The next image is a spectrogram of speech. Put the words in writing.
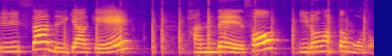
을사 늑약에 반대해서 일어났던 거죠.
